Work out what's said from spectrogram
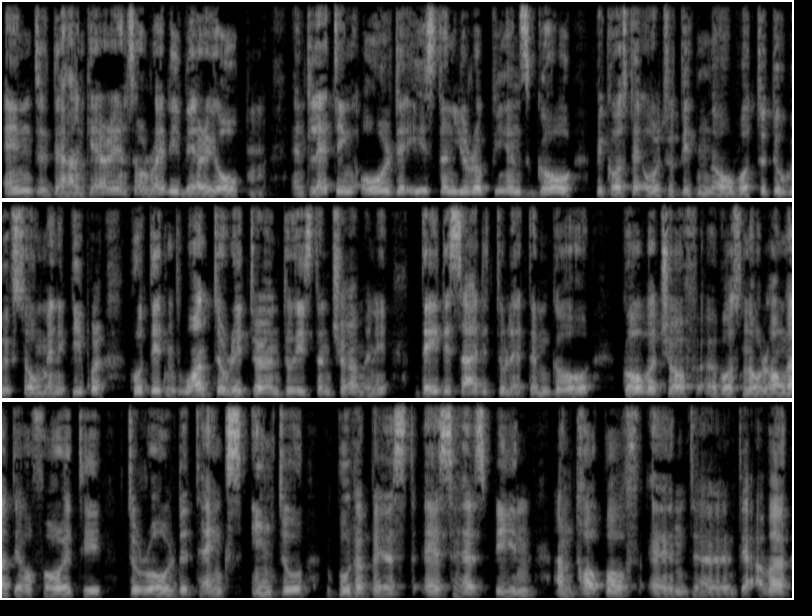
and the Hungarians already very open and letting all the Eastern Europeans go because they also didn't know what to do with so many people who didn't want to return to Eastern Germany. They decided to let them go. Gorbachev uh, was no longer the authority to roll the tanks into Budapest, as has been Andropov and uh, the other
